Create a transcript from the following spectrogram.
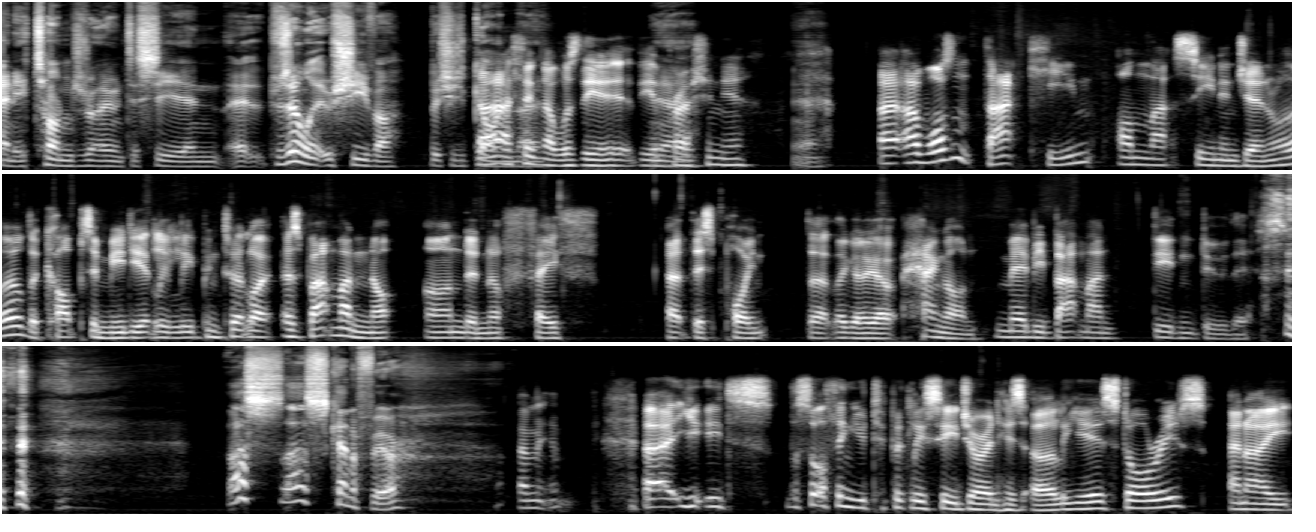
and he turns around to see, and uh, presumably it was Shiva, but she's gone. I, I think that was the the impression. Yeah. Yeah. I, I wasn't that keen on that scene in general, though. The cops immediately leaping to it. Like, has Batman not earned enough faith at this point that they're going to go, hang on, maybe Batman didn't do this? That's that's kind of fair. I mean, uh, you, it's the sort of thing you typically see during his early years stories, and I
